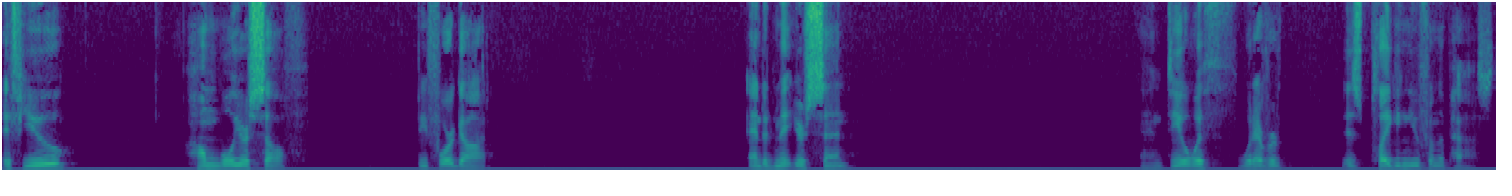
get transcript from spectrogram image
If you humble yourself before God and admit your sin and deal with whatever is plaguing you from the past,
